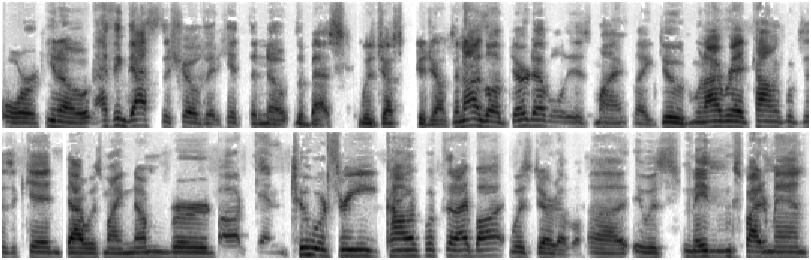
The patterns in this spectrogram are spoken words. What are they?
or you know, I think that's the show that hit the note the best was Jessica Jones, and I love Daredevil. Is my like, dude, when I read comic books as a kid, that was my number fucking two or three comic book that I bought was Daredevil. Uh, it was Amazing Spider-Man,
